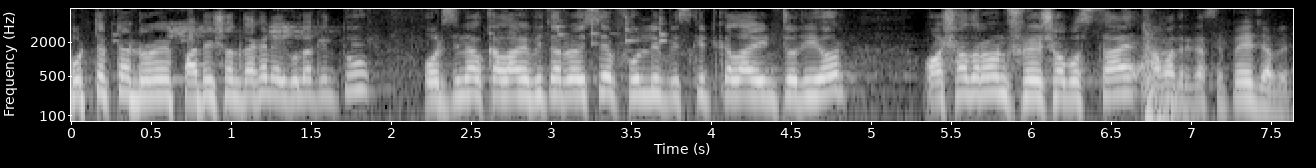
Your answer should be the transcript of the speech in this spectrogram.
প্রত্যেকটা ডোরের পার্টিশন দেখেন, এগুলো কিন্তু অরিজিনাল কালারের ভিতরে রয়েছে ফুললি বিস্কিট কালার ইন্টেরিয়র অসাধারণ ফ্রেশ অবস্থায় আমাদের কাছে পেয়ে যাবেন।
